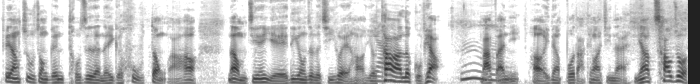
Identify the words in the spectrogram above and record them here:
非常注重跟投资人的一个互动啊，哈。那我们今天也利用这个机会，哈，有套牢的股票，麻烦你，哦，一定要拨打电话进来，你要操作。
